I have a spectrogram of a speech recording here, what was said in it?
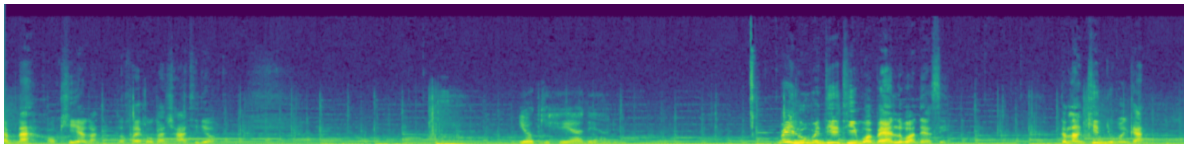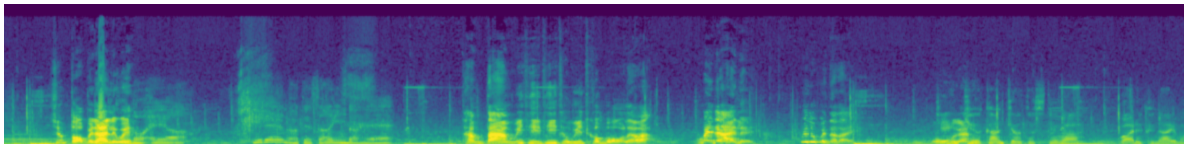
ป๊บนะ ขอเคลียร์ก่อน แล้วค่อยกดกาชาทีเดียว 良き部屋である ไม่รู้เป็นที่ทีบอร์ดแบนหรือเปล่าเนี่ยสิกำลังคิดอยู่เหมือนกัน เชื่อมต่อไม่ได้เลย こ เว้ย の部屋綺麗なデザインだね ทำตามวิธีที่ทวิตเขาบอกแล้วอะไม่ได้เลย ไม่รู้เป็นอะไรงง 研 เหมือนกัน 究環境としては悪くないわ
